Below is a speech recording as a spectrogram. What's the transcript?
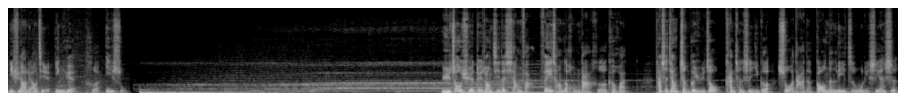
你需要了解音乐和艺术。宇宙学对撞机的想法非常的宏大和科幻，它是将整个宇宙看成是一个硕大的高能粒子物理实验室。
